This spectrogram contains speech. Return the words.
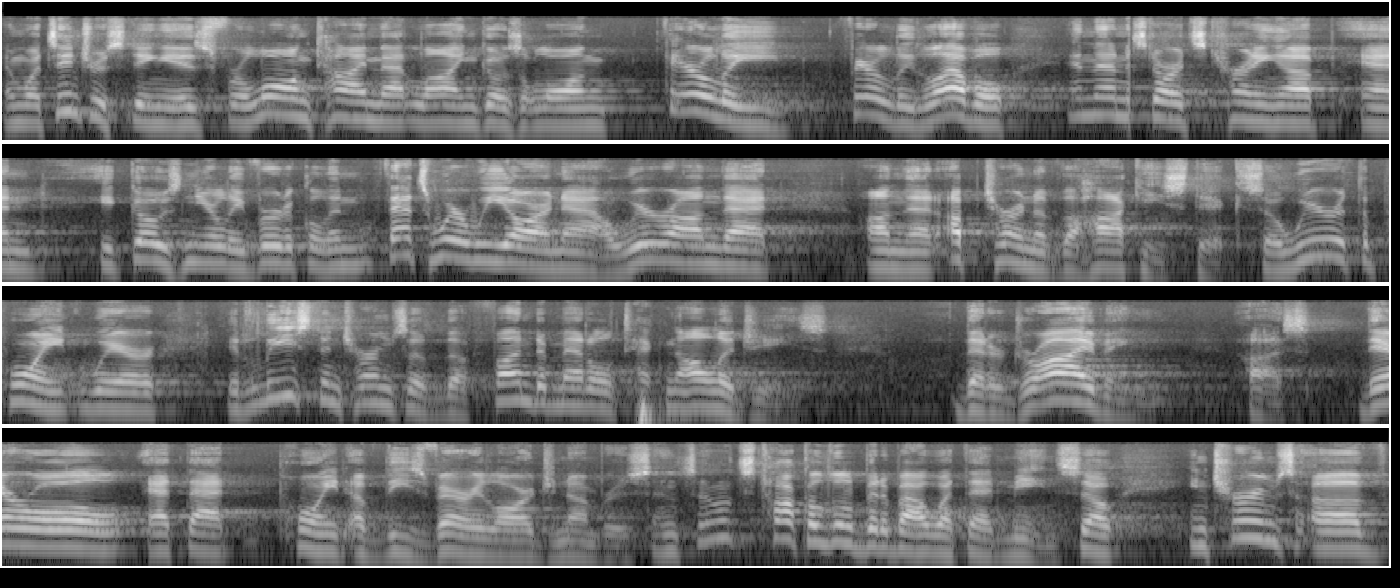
And what's interesting is for a long time that line goes along fairly, fairly level, and then it starts turning up and it goes nearly vertical. And that's where we are now. We're on that, on that upturn of the hockey stick. So we're at the point where, at least in terms of the fundamental technologies that are driving us, they're all at that point of these very large numbers. And so let's talk a little bit about what that means. So in terms of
